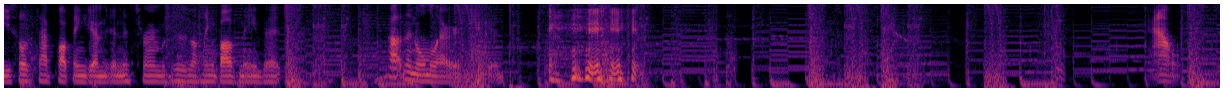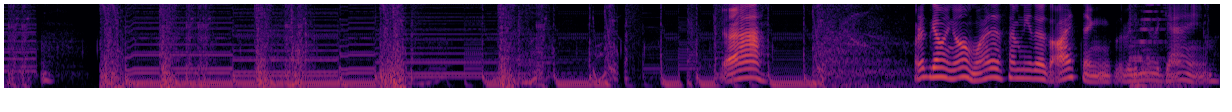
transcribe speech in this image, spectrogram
Of useless to have popping gems in this room because there's nothing above me, but out in the normal area is pretty good. Ow. Ah! What is going on? Why are there so many of those eye things at the beginning of the game?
